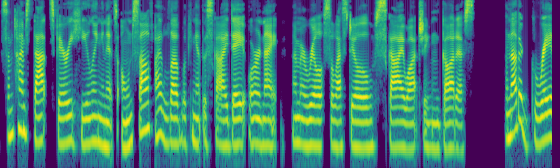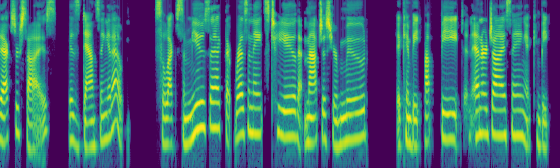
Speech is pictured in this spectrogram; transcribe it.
Sometimes that's very healing in its own self. I love looking at the sky day or night. I'm a real celestial sky watching goddess. Another great exercise is dancing it out. Select some music that resonates to you, that matches your mood, it can be upbeat and energizing. It can be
